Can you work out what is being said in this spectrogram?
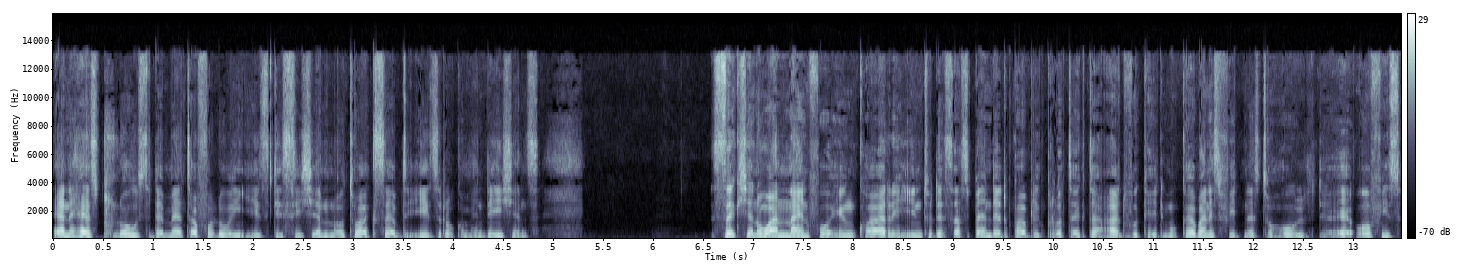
and has closed the matter following its decision not to accept its recommendations. Section 194 inquiry into the suspended public protector advocate Mkhwebane's fitness to hold uh, office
